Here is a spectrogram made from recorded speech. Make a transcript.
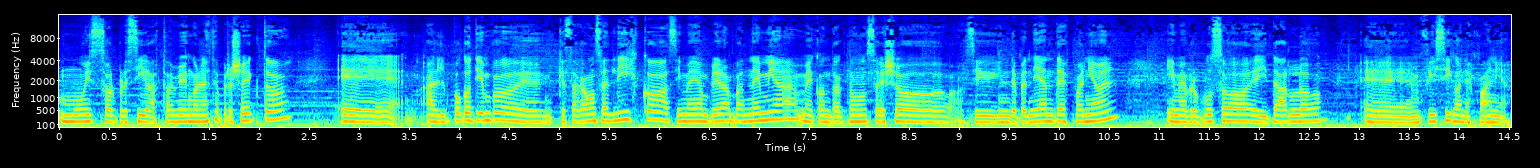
muy sorpresivas también con este proyecto. Eh, al poco tiempo que sacamos el disco, así medio en plena pandemia, me contactó un sello así independiente español y me propuso editarlo eh, en físico en España.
